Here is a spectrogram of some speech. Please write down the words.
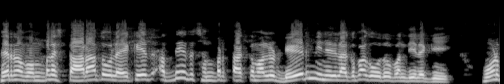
ਫਿਰ ਨਵੰਬਰ 17 ਤੋਂ ਲੈ ਕੇ ਅੱਧੇ ਦਸੰਬਰ ਤੱਕ ਮੰਨ ਲਓ ਡੇਢ ਮਹੀਨੇ ਦੇ ਲਗਭਗ ਉਦੋਂ ਬੰਦੀ ਲੱਗੀ। ਹੁਣ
